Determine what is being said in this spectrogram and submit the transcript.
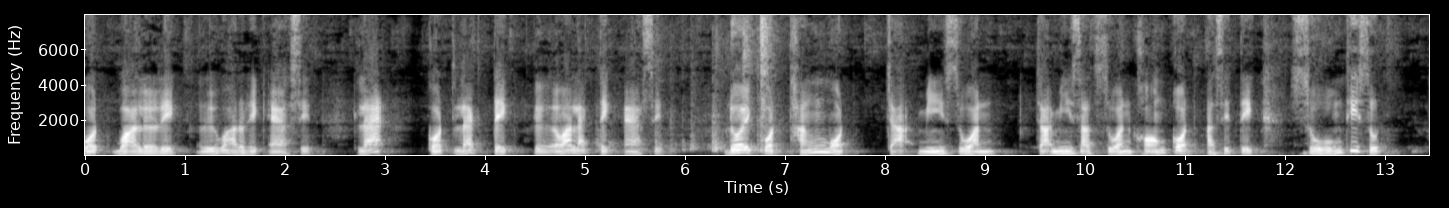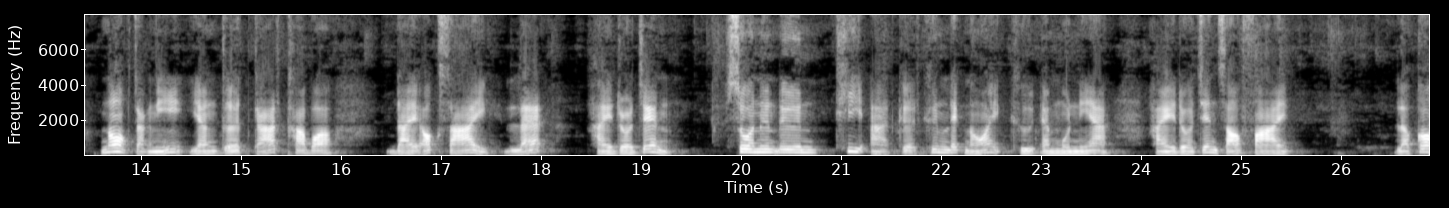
กรดวาเลริก หรือวาเลริกแอซิดและ กรดแลคติกหรือว่าแลคติกแอซิดโดยกรดทั้งหมดจะมีส่วนจะมีสัดส่วนของกรดอะซิติกสูงที่สุด นอกจากนี้ยังเกิดก๊าซคาร์บอนไดออกไซด์และไฮโดรเจน ส่วนอื่น ๆ ที่อาจเกิดขึ้นเล็กน้อย คือแอมโมเนียไฮโดรเจนซัลไฟด์แล้วก็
